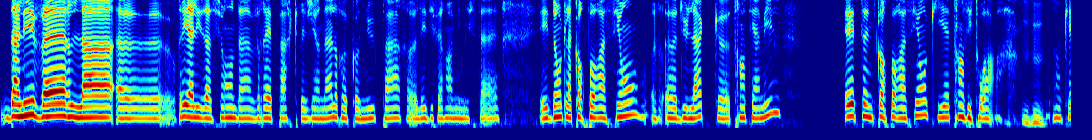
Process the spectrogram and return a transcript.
d'aller vers la euh, réalisation d'un vrai parc régional reconnu par euh, les différents ministères. Et donc, la corporation euh, du lac euh, 31 000 est une corporation qui est transitoire. Mhm. OK?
